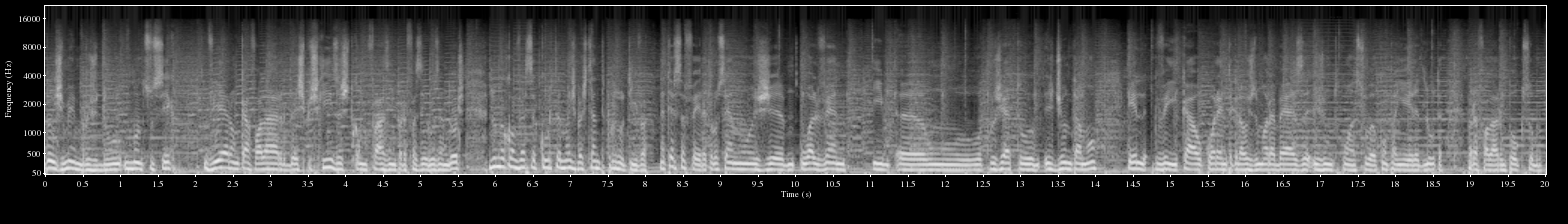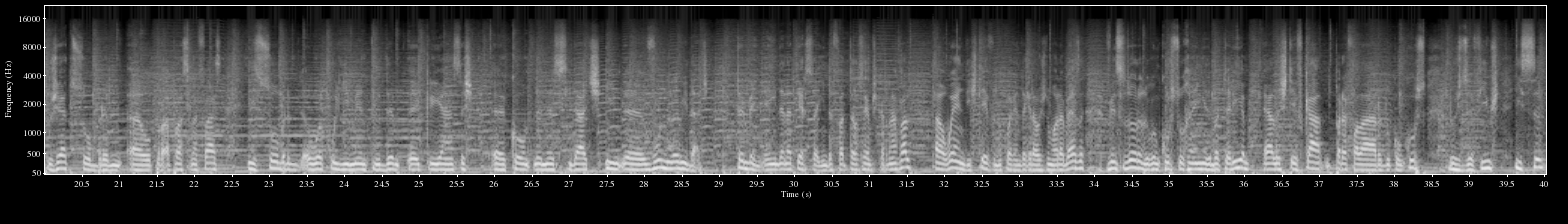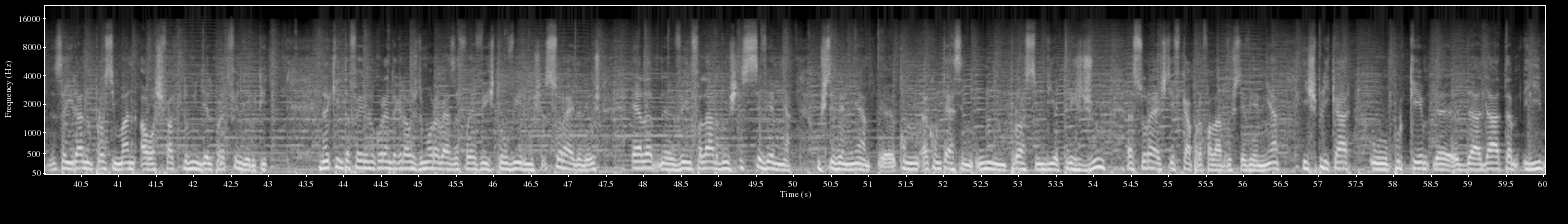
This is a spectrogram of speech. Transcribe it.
dois membros do Monte Sossego vieram cá falar das pesquisas, de como fazem para fazer os andores, numa conversa curta, mas bastante produtiva. Na terça-feira trouxemos uh, o Alveno e uh, um, o projeto Juntamon, ele que veio cá ao 40 graus de Morabeza junto com a sua companheira de luta para falar um pouco sobre o projeto, sobre uh, a próxima fase e sobre o acolhimento de crianças com necessidades e vulnerabilidades. Também, ainda na terça, ainda trouxemos Carnaval, a Wendy esteve no 40 Graus de Morabeza, vencedora do concurso Rainha de Bateria. Ela esteve cá para falar do concurso, dos desafios e se sairá no próximo ano ao asfalto do Mindelo para defender o título. Na quinta-feira, no 40 Graus de Morabeza, foi a de ouvirmos Soraya de Deus. Ela eh, veio falar dos CVMA. Os CVMA eh, como acontecem no próximo dia 3 de junho. A Soraya esteve cá para falar dos CVMA e explicar o porquê eh, da data e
